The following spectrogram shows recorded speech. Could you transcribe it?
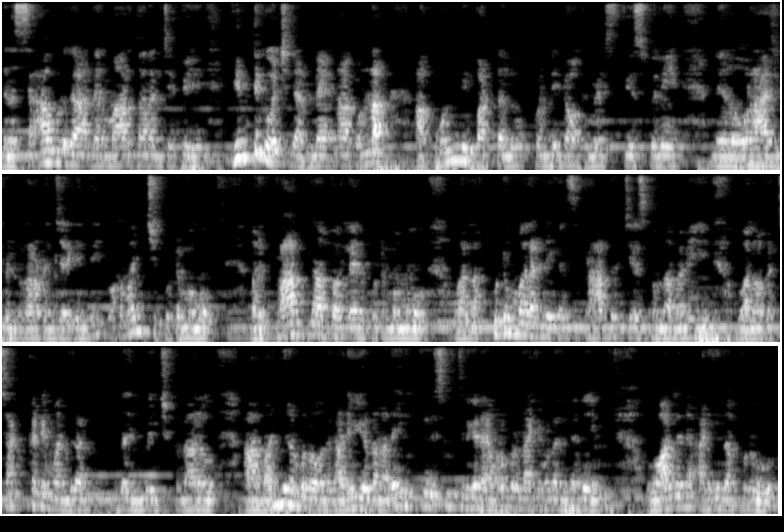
నేను సేవకుడుగా నేను మారుతానని చెప్పి ఇంటికి వచ్చిన నాకున్న ఆ కొన్ని బట్టలు కొన్ని డాక్యుమెంట్స్ తీసుకుని నేను రాజమండ్రి రావడం జరిగింది. ఒక మంచి కుటుంబము. మరి ప్రార్థనాపరులైన కుటుంబము. వాళ్ళ కుటుంబాలన్నీ కలిసి ప్రార్థన చేసుకుందామని వాళ్ళు ఒక చక్కటి మందిరం నిర్మించుకున్నారు. ఆ మందిరంలో నేను అడిగి ఉన్నాను. అనేక కేసులు తిరిగిన. ఎవరు కూడా నాకు ఇవ్వలేదు కానీ వాళ్ళని అడిగినప్పుడు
